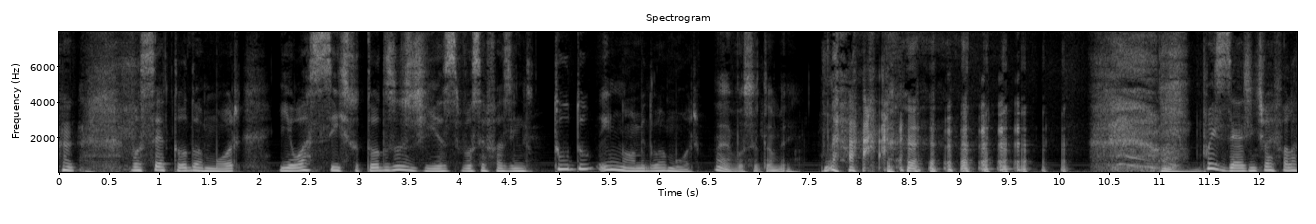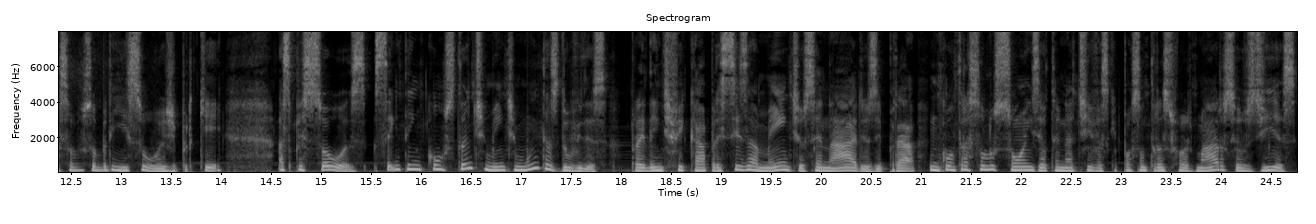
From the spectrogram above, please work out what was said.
Você é todo amor e eu assisto todos os dias você fazendo tudo em nome do amor. É, você também. Pois é, a gente vai falar sobre, sobre isso hoje, porque as pessoas sentem constantemente muitas dúvidas para identificar precisamente os cenários e para encontrar soluções e alternativas que possam transformar os seus dias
